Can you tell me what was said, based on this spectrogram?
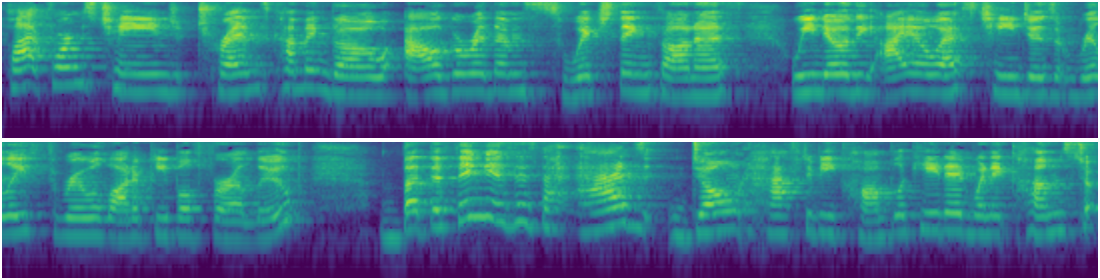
platforms change, trends come and go, algorithms switch things on us. We know the iOS changes really threw a lot of people for a loop. But the thing is, is that ads don't have to be complicated when it comes to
